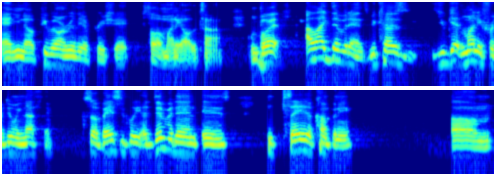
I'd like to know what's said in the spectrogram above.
and you know people don't really appreciate slow money all the time. But I like dividends because you get money for doing nothing. So basically, a dividend is say a company, um,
